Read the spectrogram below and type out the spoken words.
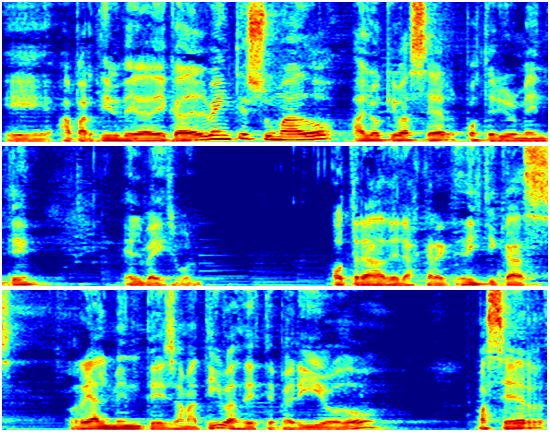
eh, a partir de la década del 20, sumado a lo que va a ser posteriormente el béisbol. Otra de las características realmente llamativas de este periodo va a ser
